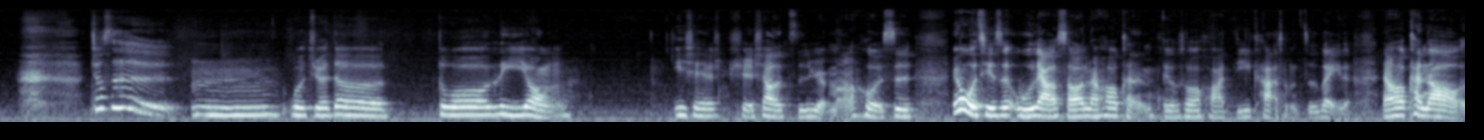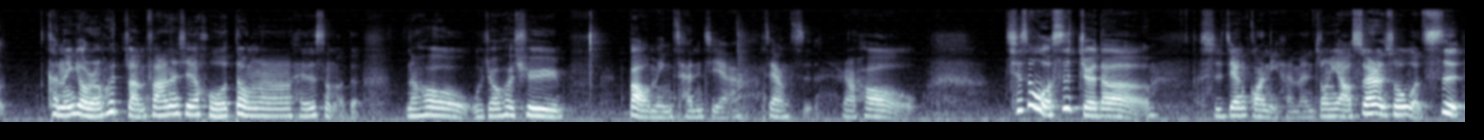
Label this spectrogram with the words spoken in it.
就是嗯，我觉得多利用一些学校的资源嘛，或者是因为我其实无聊的时候，然后可能比如说滑迪卡什么之类的，然后看到可能有人会转发那些活动啊，还是什么的，然后我就会去报名参加这样子。然后其实我是觉得时间管理还蛮重要，虽然说我是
